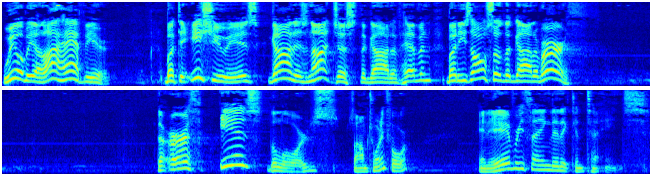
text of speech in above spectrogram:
we'll be a lot happier. But the issue is, God is not just the God of heaven, but He's also the God of earth. The earth is the Lord's, Psalm 24, and everything that it contains,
